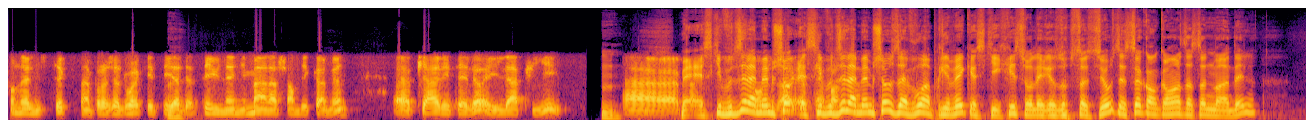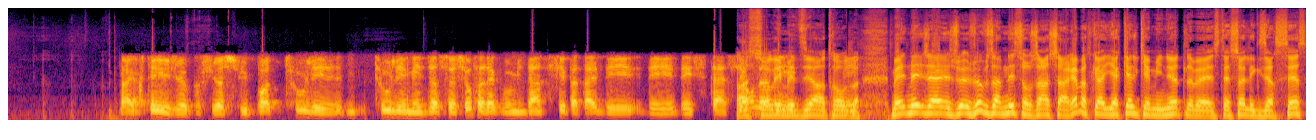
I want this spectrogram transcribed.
journalistiques. C'est un projet de loi qui a été adopté unanimement à la Chambre des communes. Euh, Pierre était là et il l'a appuyé. Euh, Mais est-ce qu'il vous dit la même chose? Est-ce qu'il vous dit la même chose à vous en privé que ce qui est écrit sur les réseaux sociaux? C'est ça qu'on commence à se demander, là? Ben, écoutez, je je suis pas tous les tous les médias sociaux. Faudrait que vous m'identifiez peut-être des, des, des citations. Ah, là, sur les médias, entre autres. mais- là. Mais, mais je, je veux vous amener sur Jean Charest parce qu'il y a quelques minutes, ben, c'était ça l'exercice.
